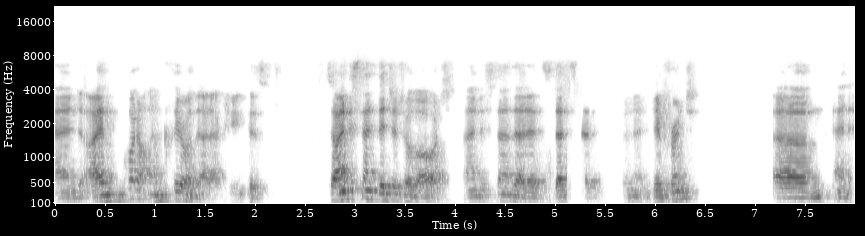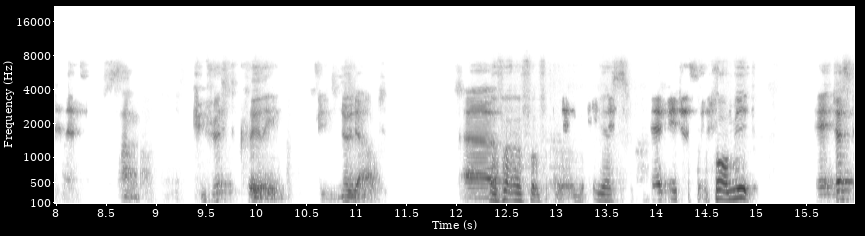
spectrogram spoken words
And I'm quite unclear on that actually, because so I understand digital art. I understand that it's that's, that's different. Um, and, and that's some interest, clearly, no doubt. Uh, for, for, for, yes. Just, for me, just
